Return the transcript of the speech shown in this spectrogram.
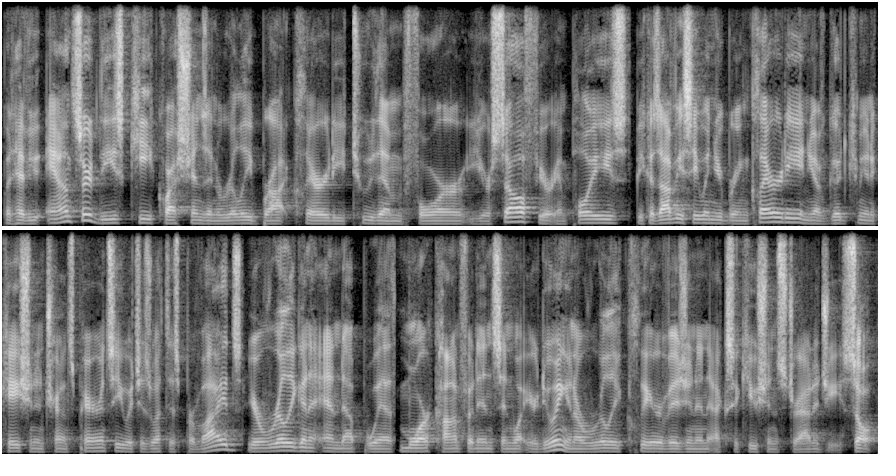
but have you answered these key questions and really brought clarity to them for yourself, your employees? Because obviously, when you bring clarity and you have good communication and transparency, which is what this provides, you're really going to end up with more confidence in what you're doing and a really clear vision and execution strategy. So,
